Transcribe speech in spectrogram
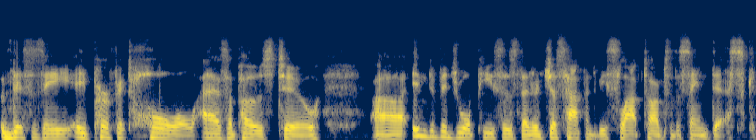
this is a a perfect whole as opposed to uh, individual pieces that are just happen to be slapped onto the same disc.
